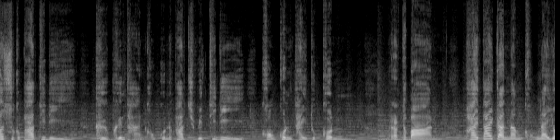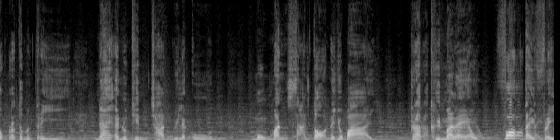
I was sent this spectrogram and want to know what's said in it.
ราะสุขภาพที่ดี คือพื้นฐานของคุณภาพชีวิตที่ดีของคนไทยทุกคน รัฐบาล ภายใต้การนำของนายกรัฐมนตรี นายอนุทินชาญวิรกูล มุ่งมั่นสารต่อนโยบาย กลับคืนมาแล้ว ฟอกไตฟรี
